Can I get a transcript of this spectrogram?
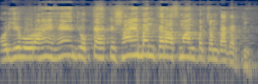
और ये वो राहें हैं जो कहकशाएँ बनकर आसमान पर चमका करती हैं।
